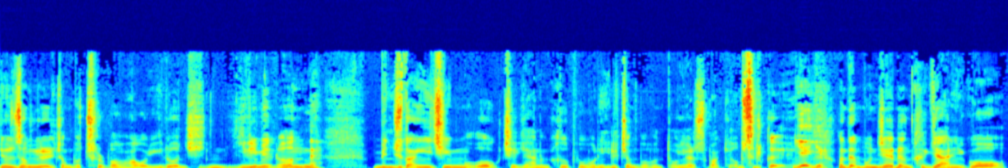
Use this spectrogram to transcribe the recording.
윤석열 정부 출범하고 이루어진 일이면은 네. 민주당이 지금 의혹 제기하는 그 부분이 일정 부분 동의할 수밖에 없을 거예요. 예, 예. 근데 문제는 그게 아니고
